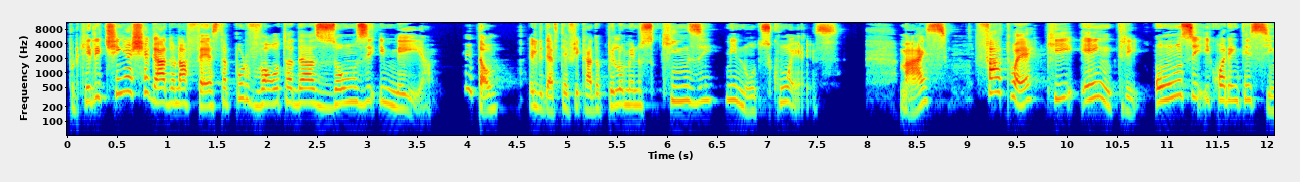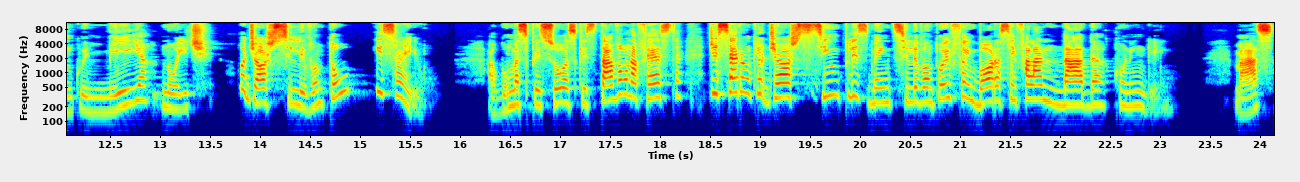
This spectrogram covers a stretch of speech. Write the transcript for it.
porque ele tinha chegado na festa por volta das onze e meia. Então, ele deve ter ficado pelo menos 15 minutos com eles. Mas, fato é que entre 11 e 45 e meia-noite, o Josh se levantou e saiu. Algumas pessoas que estavam na festa disseram que o Josh simplesmente se levantou e foi embora sem falar nada com ninguém. Mas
